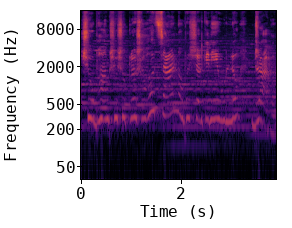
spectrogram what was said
শুভাংশু শুক্ল সহ চার নভেশ্বরকে নিয়ে উঠল ড্রাগন।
